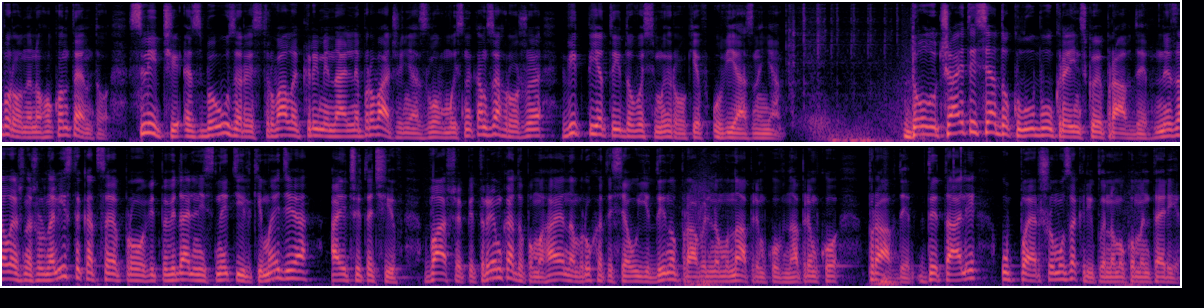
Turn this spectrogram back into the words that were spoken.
забороненого контенту. Слідчі СБУ зареєстрували кримінальне провадження. Зловмисникам загрожує від 5 до 8 років ув'язнення. Долучайтеся до клубу української правди. Незалежна журналістика це про відповідальність не тільки медіа, а й читачів. Ваша підтримка допомагає нам рухатися у єдино правильному напрямку в напрямку правди. Деталі у першому закріпленому коментарі.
